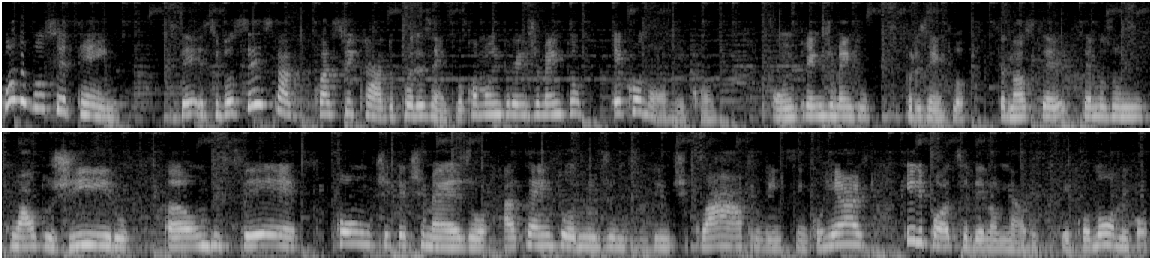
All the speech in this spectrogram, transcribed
Quando você tem, se você está classificado, por exemplo, como um empreendimento econômico, um empreendimento, por exemplo, se nós temos um com alto giro, uh, um buffet com um ticket médio até em torno de uns 24, 25 reais, que ele pode ser denominado econômico,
